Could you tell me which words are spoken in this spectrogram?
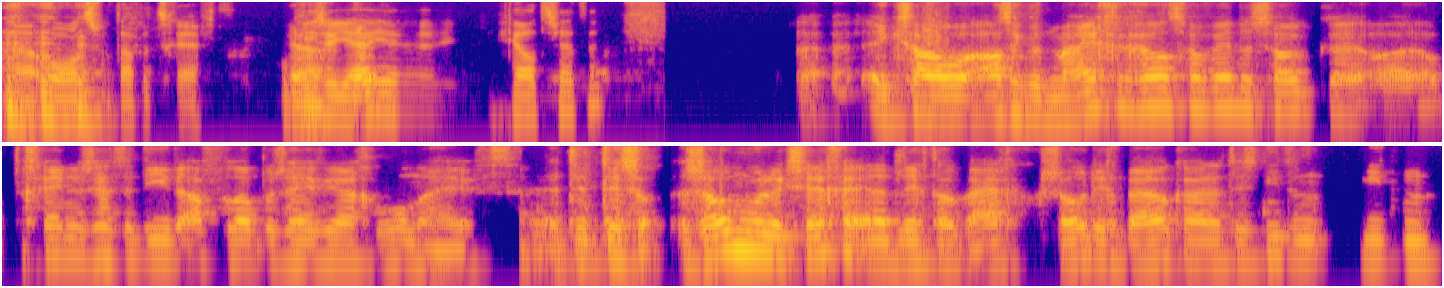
ja. uh, odds wat dat betreft. Op wie zou jij je geld zetten? ik zou, als ik met mijn eigen geld zou wedden, zou ik op degene zetten die de afgelopen zeven jaar gewonnen heeft. Het, het, is zo moeilijk zeggen en het ligt ook eigenlijk zo dicht bij elkaar. Het is niet een, niet een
